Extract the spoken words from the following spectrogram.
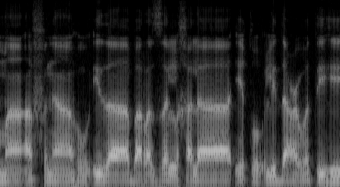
മാ അഫ്നാഹു ഇദാ ബറസൽ ഖലായിഖു ലിദഅവതിഹി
